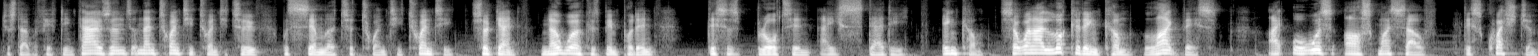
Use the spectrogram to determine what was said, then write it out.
just over 15,000. And then 2022 was similar to 2020. So again, no work has been put in. This has brought in a steady income. So when I look at income like this, I always ask myself this question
